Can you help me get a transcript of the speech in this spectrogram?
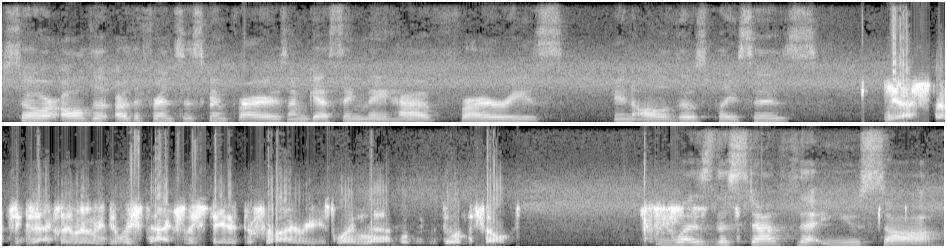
So are all the are the Franciscan friars? I'm guessing they have friaries in all of those places. Yes, that's exactly where we did. We actually stayed at the friaries when uh, when we were doing the film. Was the stuff that you saw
